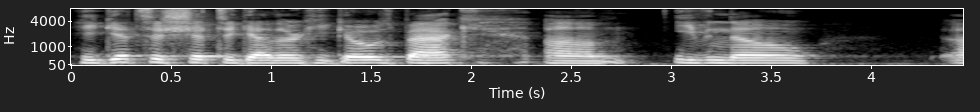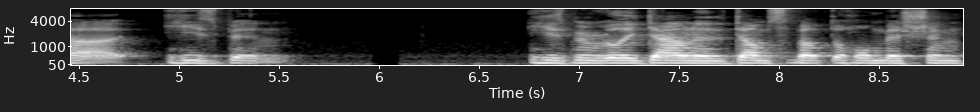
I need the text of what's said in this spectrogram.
he gets his shit together. He goes back, um, even though uh, he's been he's been really down in the dumps about the whole mission.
